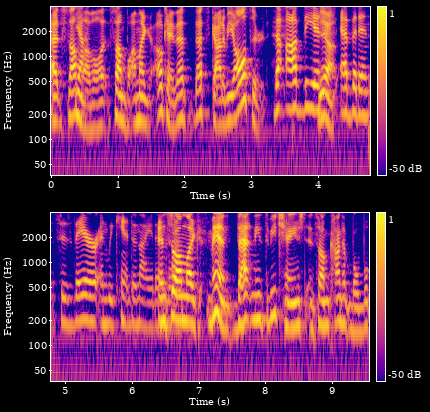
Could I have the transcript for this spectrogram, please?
at some Yeah. level. At some point, I'm like, okay, that that's got to be altered. The obvious Yeah. evidence is there, and we can't deny it. And so. I'm like, man, that needs to be changed. And so I'm contemplating,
